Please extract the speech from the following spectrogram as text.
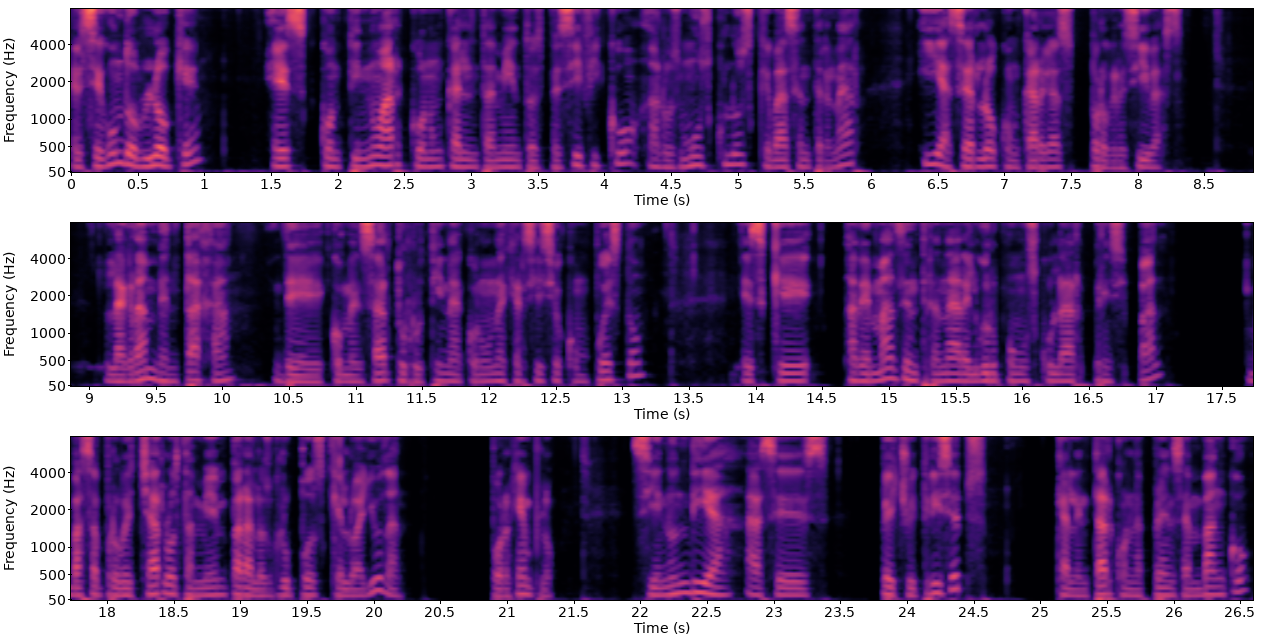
El segundo bloque es continuar con un calentamiento específico a los músculos que vas a entrenar y hacerlo con cargas progresivas. La gran ventaja de comenzar tu rutina con un ejercicio compuesto es que además de entrenar el grupo muscular principal, vas a aprovecharlo también para los grupos que lo ayudan. Por ejemplo, si en un día haces pecho y tríceps, calentar con la prensa en banco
